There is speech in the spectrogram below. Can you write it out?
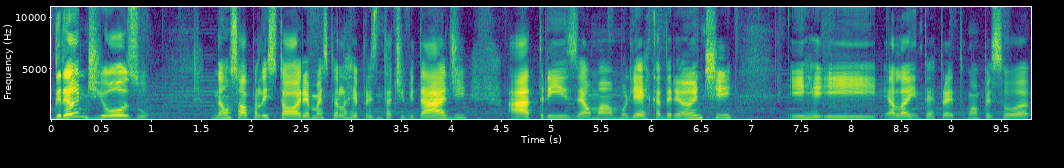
grandioso, não só pela história, mas pela representatividade. A atriz é uma mulher cadeirante e, e, ela interpreta uma pessoa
